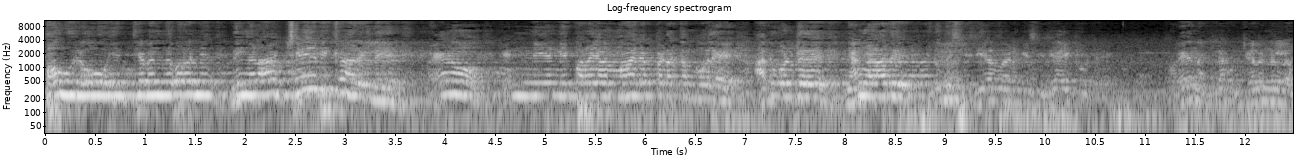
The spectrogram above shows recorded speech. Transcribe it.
പൗരോഹിത്യം എന്ന് പറഞ്ഞ് നിങ്ങൾ ആക്ഷേപിക്കാറില്ലേ? വേണോ? എണ്ണി എണ്ണി പറയാൻ മാനപ്പടക്കം പോലെ. അതുകൊണ്ട് ഞങ്ങൾ അത് ഇതൊന്ന് ശരിയാവുകയാണെങ്കിൽ ശരിയായിക്കോട്ടെ. കുറെ നല്ല കുട്ടികളുണ്ടല്ലോ.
